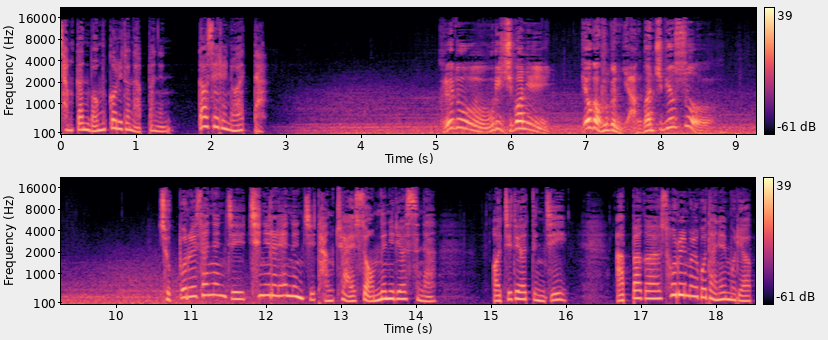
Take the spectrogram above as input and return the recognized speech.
잠깐 머뭇거리던 아빠는 떠세를 놓았다. 그래도 우리 집안이 뼈가 굵은 양반집이었어. 족보를 샀는지 친일을 했는지 당최 알 수 없는 일이었으나 어찌되었든지 아빠가 소를 몰고 다닐 무렵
